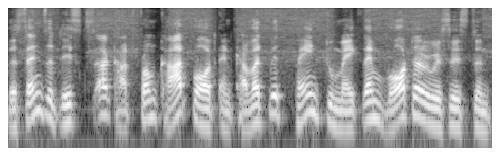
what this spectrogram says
The sensor discs are cut from cardboard and covered with paint to make them water resistant.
